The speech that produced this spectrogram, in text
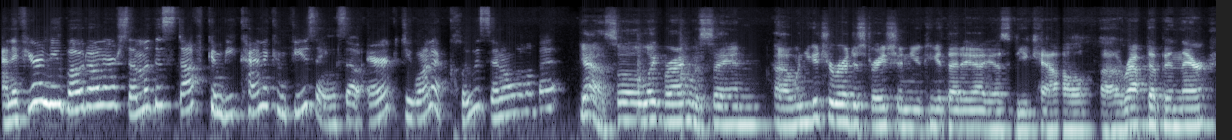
And if you're a new boat owner, some of this stuff can be kind of confusing. So, Eric, do you want to clue us in a little bit? Yeah. So, like Brian was saying, uh, when you get your registration, you can get that AIS decal uh, wrapped up in there.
